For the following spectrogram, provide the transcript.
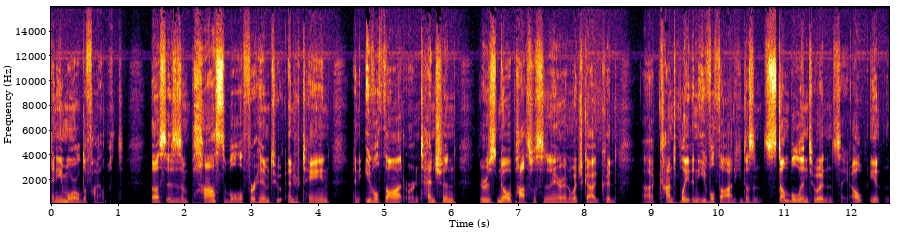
any moral defilement. Thus, it is impossible for him to entertain an evil thought or intention. There is no possible scenario in which God could uh, contemplate an evil thought. He doesn't stumble into it and say, "Oh, you know,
